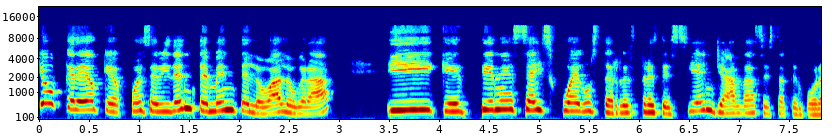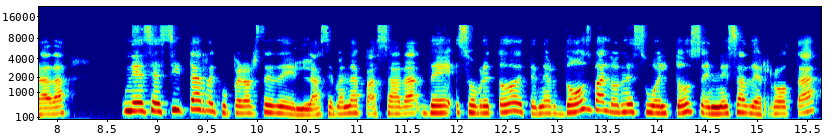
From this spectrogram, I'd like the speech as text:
yo creo que, pues, evidentemente lo va a lograr y que tiene seis juegos terrestres de 100 yardas esta temporada. Necesita recuperarse de la semana pasada, de sobre todo de tener dos balones sueltos en esa derrota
